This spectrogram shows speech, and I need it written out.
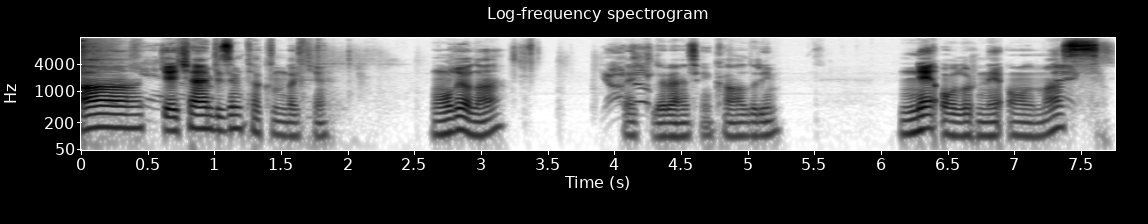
Aa geçen bizim takımdaki. Ne oluyor la? Bekle ben seni kaldırayım. Ne olur ne olmaz.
